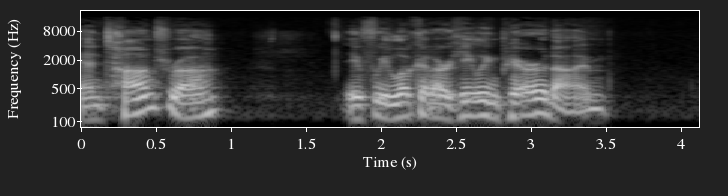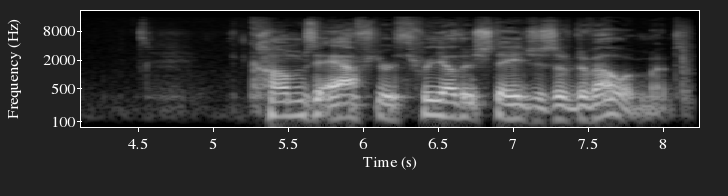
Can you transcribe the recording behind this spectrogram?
And Tantra, if we look at our healing paradigm, comes after three other stages of development.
